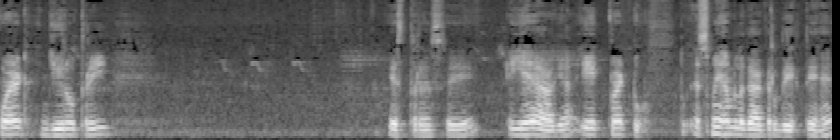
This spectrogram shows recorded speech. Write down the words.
point zero three. इस तरह से यह आ गया, एक पॉइंट टू। तो इसमें हम लगाकर देखते हैं।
